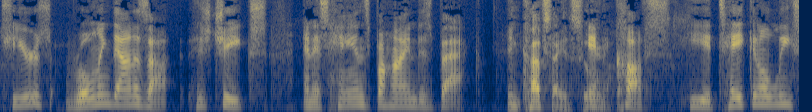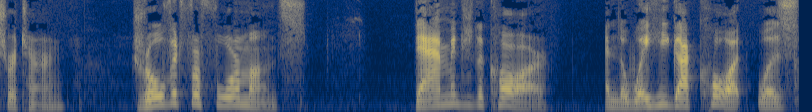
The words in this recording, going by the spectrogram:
tears rolling down his uh, his cheeks and his hands behind his back In cuffs, I assume. in cuffs. He had taken a lease return, drove it for 4 months, damaged the car, and the way he got caught was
